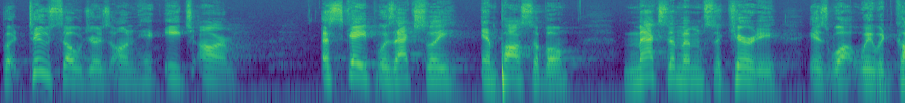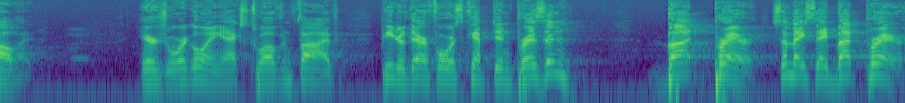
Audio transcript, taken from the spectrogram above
put two soldiers on each arm. Escape was actually impossible. Maximum security is what we would call it. Here's where we're going Acts 12 and 5. Peter, therefore, was kept in prison, but prayer. Somebody say, but prayer.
